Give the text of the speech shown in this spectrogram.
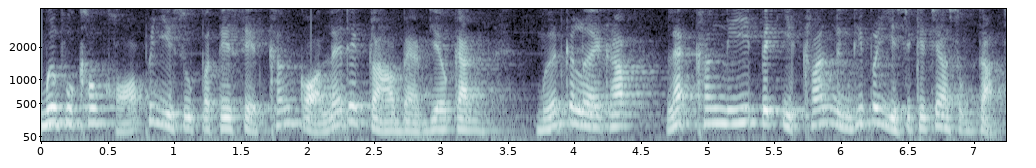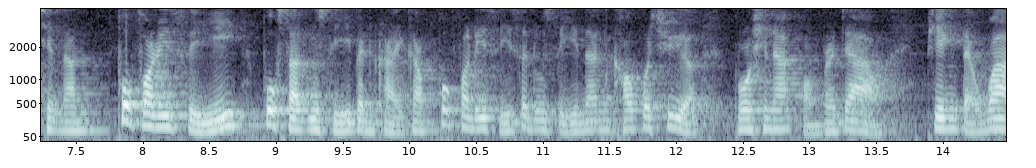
เมื่อพวกเขาขอพระเยซูปฏิเสธครั้งก่อนและได้กล่าวแบบเดียวกัน เหมือนกันเลยครับ และครั้งนี้เป็นอีกครั้งหนึ่งที่พระเยซูคริสต์เจ้าทรงตรัสเช่นนั้น พวกฟาริสี พวกซาดูสีเป็นใครครับ พวกฟาริสีซาดูสีนั้นเขาก็เชื่อพระชนะของพระเจ้า เพียงแต่ว่า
